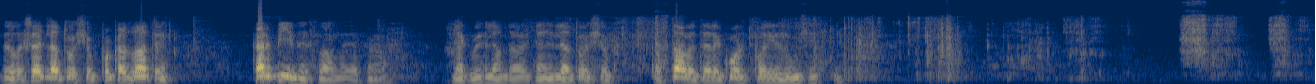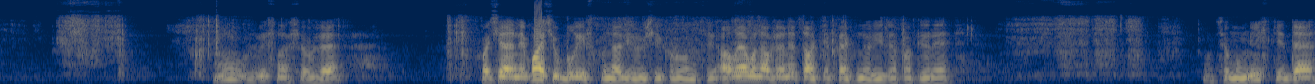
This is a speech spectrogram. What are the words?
лише для того, щоб показати карбіди саме якраз, як виглядають, а не для того, щоб поставити рекорд по різучості. Ну, звісно, що вже Хоча я не бачу блиску на ріжучій кромці, але вона вже не так ефектно ріже папірець. У цьому місці, де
